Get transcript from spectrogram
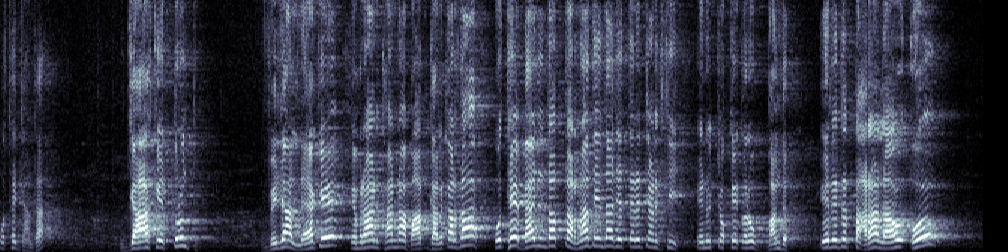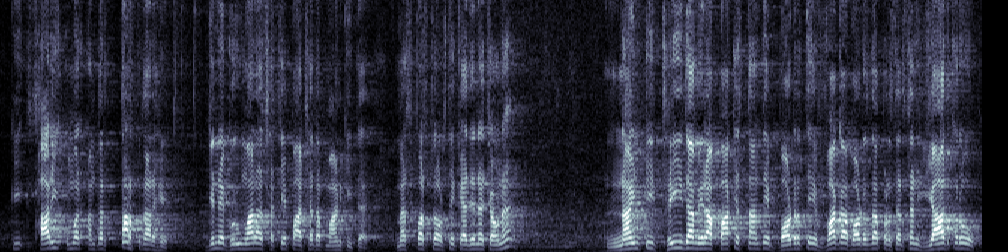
ਉੱਥੇ ਜਾਂਦਾ, ਜਾ ਕੇ ਤੁਰੰਤ ਵੀਜ਼ਾ ਲੈ ਕੇ ਇਮਰਾਨ ਖਾਨ ਨਾਲ ਬਾਤ ਗੱਲ ਕਰਦਾ, ਉੱਥੇ ਬਹਿ ਜਾਂਦਾ, ਧਰਨਾ ਦਿੰਦਾ ਜੇ ਤੇਰੇ ਚਣਕ ਸੀ, ਇਹਨੂੰ ਚੁੱਕ ਕੇ ਕਰੋ ਬੰਦ। ਇਹਦੇ ਤੇ ਧਾਰਾ ਲਾਓ ਉਹ ਕਿ ਸਾਰੀ ਉਮਰ ਅੰਦਰ ਤੜਪਦਾ ਰਹੇ। ਜਿਨੇ ਗੁਰੂ ਮਹਾਰਾਜ ਸੱਚੇ ਪਾਤਸ਼ਾਹ ਦਾ ਅਪਮਾਨ ਕੀਤਾ ਮੈਂ ਸਪਸ਼ਟ ਤੌਰ ਤੇ ਕਹਿ ਦੇਣਾ ਚਾਹੁੰਦਾ 93 ਦਾ ਮੇਰਾ ਪਾਕਿਸਤਾਨ ਦੇ ਬਾਰਡਰ ਤੇ ਵਾਗਾ ਬਾਰਡਰ ਦਾ ਪ੍ਰਦਰਸ਼ਨ, ਯਾਦ ਕਰੋ,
